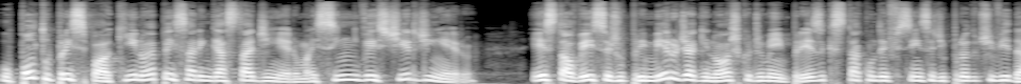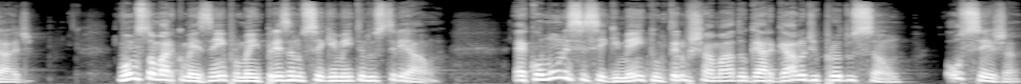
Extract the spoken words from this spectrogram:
O ponto principal aqui não é pensar em gastar dinheiro, mas sim investir dinheiro. Esse talvez seja o primeiro diagnóstico de uma empresa que está com deficiência de produtividade. Vamos tomar como exemplo uma empresa no segmento industrial. É comum nesse segmento um termo chamado gargalo de produção, ou seja,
